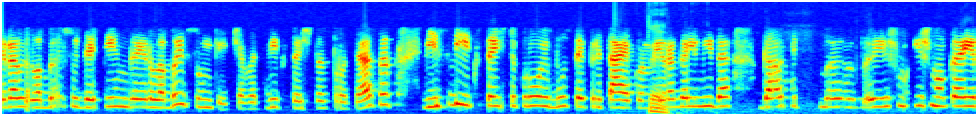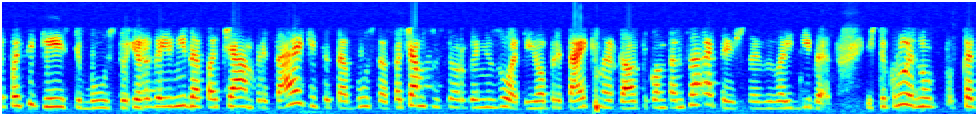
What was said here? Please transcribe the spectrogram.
yra labai sudėtinga ir labai sunkiai čia vat, vyksta šitas procesas, vis vyksta iš tikrųjų, būstai pritaikomi, Taip. yra galimybė gauti iš, išmoką ir pasikeisti būstų, yra galimybė pačiam pritaikyti įsigyti tą būstą, pačiam susiorganizuoti jo pritaikymą ir gauti kompensaciją iš savivaldybės. Iš tikrųjų, nu, kad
